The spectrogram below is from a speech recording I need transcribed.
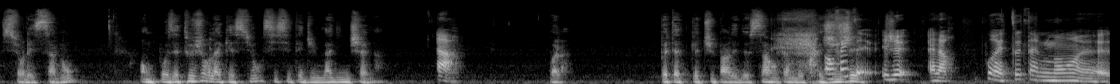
sur les salons, on me posait toujours la question si c'était du Made in China. Ah. Voilà. Peut-être que tu parlais de ça en termes de préjugés. En fait, je, alors, pour être totalement, euh,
